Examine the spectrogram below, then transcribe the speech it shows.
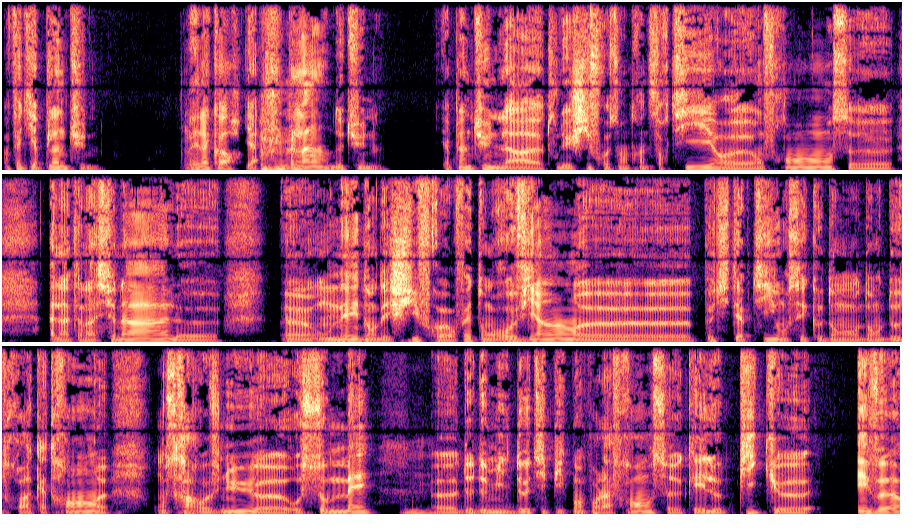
en fait, il y a plein de thunes. On est d'accord. Il y a plein de thunes. Il y a plein de thunes. Là, tous les chiffres sont en train de sortir euh, en France, euh, à l'international. Euh, on est dans des chiffres. En fait, on revient petit à petit. On sait que dans, dans 2, 3, 4 ans, on sera revenu au sommet de 2002, typiquement pour la France, qui est le pic ever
